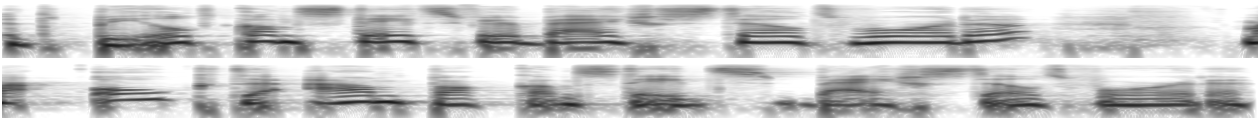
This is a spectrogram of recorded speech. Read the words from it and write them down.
Het beeld kan steeds weer bijgesteld worden, maar ook de aanpak kan steeds bijgesteld worden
